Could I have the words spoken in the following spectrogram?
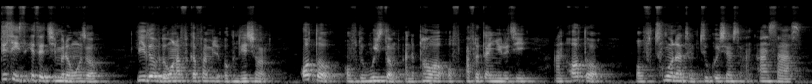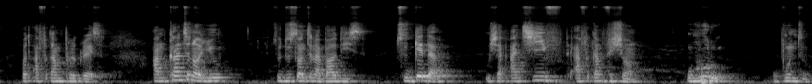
This is Eze Chimere Nwauzo, leader of the One Africa Family Organization, author of The Wisdom and the Power of African Unity, and author of 222 Questions and Answers about African Progress. I'm counting on you to do something about this. together we shall achieve the African vision. o guru, Ubuntu.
